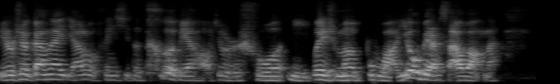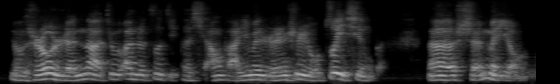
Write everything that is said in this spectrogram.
比如说刚才杨鲁分析的特别好，就是说你为什么不往右边撒网呢？有时候人呢就按照自己的想法，因为人是有罪性的，呃，神没有。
